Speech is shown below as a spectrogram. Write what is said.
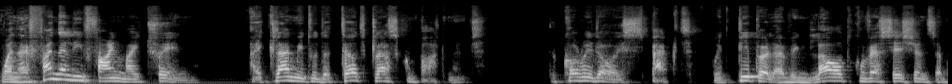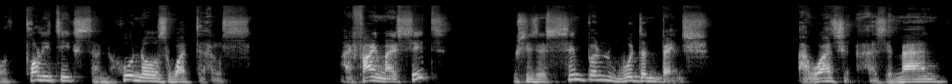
When I finally find my train I climb into the third class compartment. The corridor is packed with people having loud conversations about politics and who knows what else. I find my seat, which is a simple wooden bench. I watch as a man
